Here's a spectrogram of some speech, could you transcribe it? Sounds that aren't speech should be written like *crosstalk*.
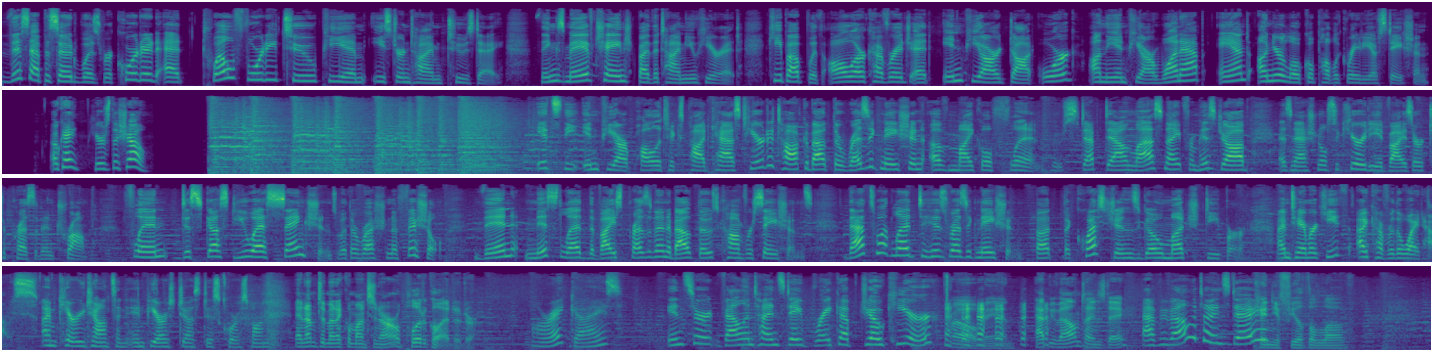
This episode was recorded at 12:42 p.m. Eastern Time Tuesday. Things may have changed by the time you hear it. Keep up with all our coverage at npr.org, on the NPR One app, and on your local public radio station. Okay, here's the show. It's the NPR Politics Podcast here to talk about the resignation of Michael Flynn, who stepped down last night from his job as National Security Advisor to President Trump. Flynn discussed U.S. sanctions with a Russian official, then misled the vice president about those conversations. That's what led to his resignation, but the questions go much deeper. I'm Tamara Keith. I cover the White House. I'm Carrie Johnson, NPR's justice correspondent. And I'm Domenico Montanaro, political editor. All right, guys. Insert Valentine's Day breakup joke here. Oh, man. Happy Valentine's Day. *laughs* Happy Valentine's Day. Can you feel the love?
